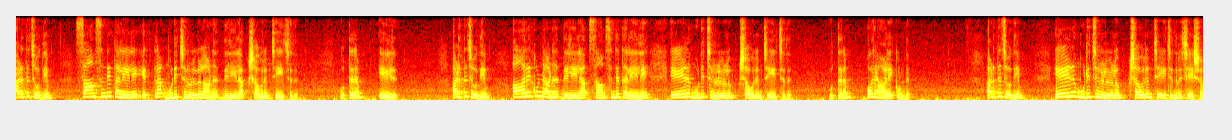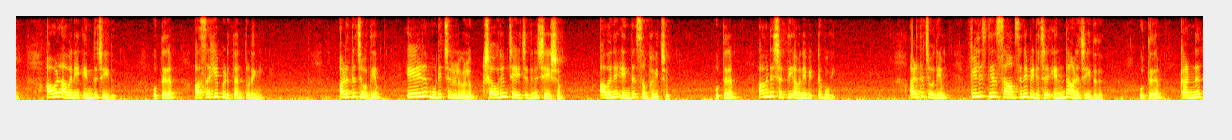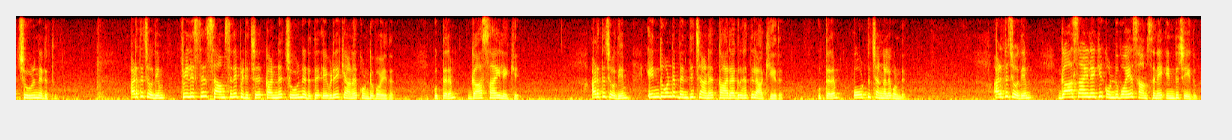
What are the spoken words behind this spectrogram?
അടുത്ത ചോദ്യം സാംസിന്റെ തലയിലെ എത്ര മുടിച്ചുരുളുകളാണ് ദലീല ക്ഷൗരം ചെയ്യിച്ചത്? ഉത്തരം ഏഴ്. അടുത്ത ചോദ്യം ആരെക്കൊണ്ടാണ് ദലീല സാംസിന്റെ തലയിലെ ഏഴ് മുടിച്ചുരുളുകളും ക്ഷൗരം ചെയ്യിച്ചത്? ഉത്തരം ഒരാളെ കൊണ്ട് അടുത്ത ചോദ്യം. ഏഴ് മുടിച്ചുരുളുകളും ക്ഷൗരം ചെയ്യിച്ചതിനു ശേഷം അവൾ അവനെ എന്തു ചെയ്തു? ഉത്തരം അസഹ്യപ്പെടുത്താൻ തുടങ്ങി. അടുത്ത ചോദ്യം. ഏഴ് മുടിച്ചുരുളുകളും ക്ഷൗരം ചെയ്യിച്ചതിനു ശേഷം അവന് എന്ത് സംഭവിച്ചു? ഉത്തരം അവന്റെ ശക്തി അവനെ വിട്ടുപോയി. അടുത്ത ചോദ്യം. ഫിലിസ്തീർ സാംസനെ പിടിച്ച് എന്താണ് ചെയ്തത്? ഉത്തരം കണ്ണ് ചൂഴ്ന്നെടുത്തു. അടുത്ത ചോദ്യം. ഫിലിസ്തീൻ സാംസനെ പിടിച്ച് കണ്ണ് ചൂഴ്ന്നെടുത്ത് എവിടേക്കാണ് കൊണ്ടുപോയത്? ഉത്തരം ഗാസായിലേക്ക്. അടുത്ത ചോദ്യം. എന്തുകൊണ്ട് ബന്ധിച്ചാണ് കാരാഗ്രഹത്തിലാക്കിയത് ഉത്തരം ഓട്ടുചങ്ങല കൊണ്ട്. അടുത്ത ചോദ്യം. ഗാസായിലേക്ക് കൊണ്ടുപോയ സാംസനെ എന്തു ചെയ്തു?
